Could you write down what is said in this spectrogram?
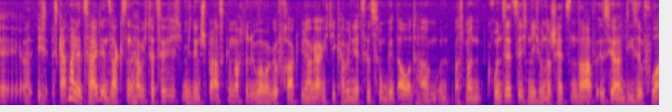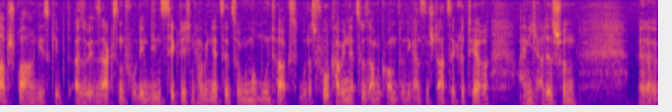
es gab mal eine Zeit in Sachsen, habe ich tatsächlich mir den Spaß gemacht und immer mal gefragt, wie lange eigentlich die Kabinettssitzungen gedauert haben. Und was man grundsätzlich nicht unterschätzen darf, ist ja diese Vorabsprachen, die es gibt. Also in Sachsen vor den diensttäglichen Kabinettssitzungen immer montags, wo das Vorkabinett zusammenkommt und die ganzen Staatssekretäre eigentlich alles schon äh,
